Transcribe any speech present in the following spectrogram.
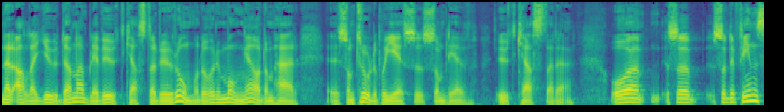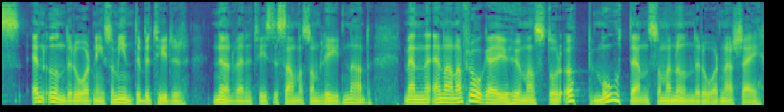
när alla judarna blev utkastade ur Rom. Och då var det många av de här eh, som trodde på Jesus som blev utkastade. Och så, så det finns en underordning som inte betyder nödvändigtvis detsamma som lydnad. Men en annan fråga är ju hur man står upp mot den som man underordnar sig.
